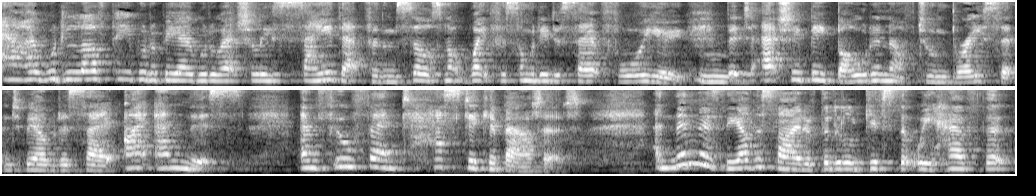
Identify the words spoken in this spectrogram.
And I would love people to be able to actually say that for themselves, not wait for somebody to say it for you, mm. but to actually be bold enough to embrace it and to be able to say, I am this, and feel fantastic about it. And then there's the other side of the little gifts that we have that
